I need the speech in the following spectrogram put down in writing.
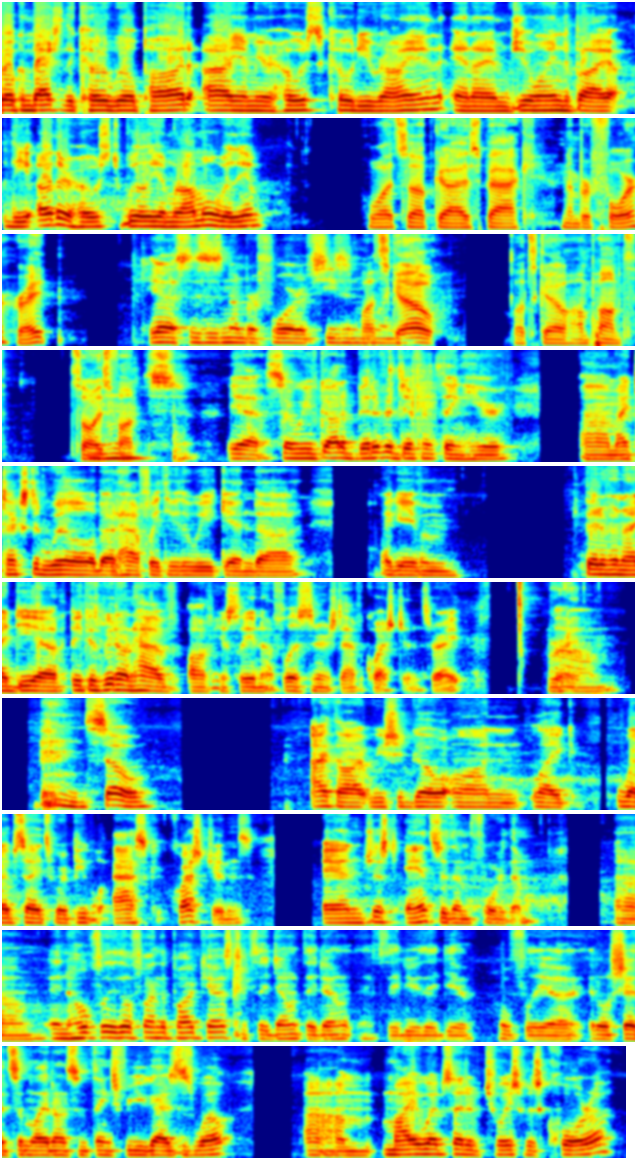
Welcome back to the Code Will Pod. I am your host, Cody Ryan, and I am joined by the other host, William Rommel. William. What's up, guys? Back number four, right? Yes, this is number four of season one. Let's go. Let's go. I'm pumped. It's always Mhm. fun. Yeah, so we've got a bit of a different thing here. Um, I texted Will about halfway through the week, and uh, I gave him a bit of an idea because we don't have obviously enough listeners to have questions, right? Right. Um, so I thought we should go on like websites where people ask questions and just answer them for them. Um, and hopefully they'll find the podcast. If they don't, they don't. If they do, they do. Hopefully, uh, it'll shed some light on some things for you guys as well. Um, my website of choice was Quora,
